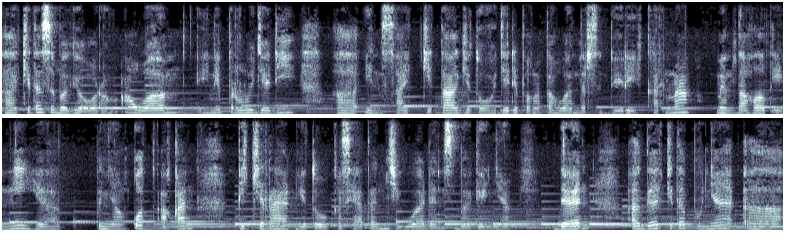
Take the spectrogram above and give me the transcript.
Uh, kita sebagai orang awam ini perlu jadi uh, insight kita gitu, jadi pengetahuan tersendiri. Karena mental health ini ya penyangkut akan pikiran gitu, kesehatan jiwa dan sebagainya. Dan agar kita punya uh, eh,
